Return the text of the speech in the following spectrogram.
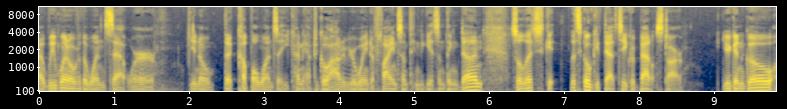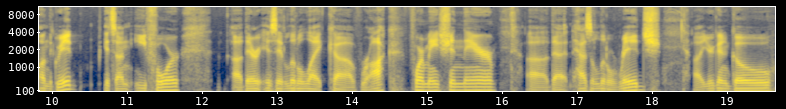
Uh, we went over the ones that were you know the couple ones that you kind of have to go out of your way to find something to get something done. So let's get let's go get that secret battle star. You're gonna go on the grid. It's on E4. Uh, there is a little like uh, rock formation there uh, that has a little ridge. Uh, you're gonna go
